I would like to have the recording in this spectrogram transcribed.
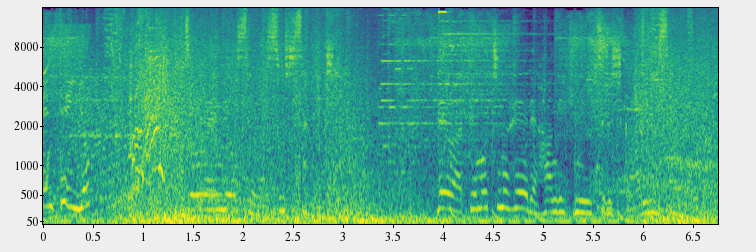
炎天よ。増援要請は阻止されました。では手持ちの兵で反撃に移るしかありません。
